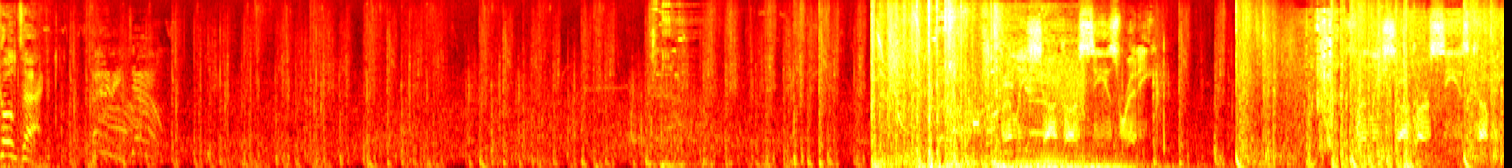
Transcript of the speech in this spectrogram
Contact! Friendly Shock RC is ready. Friendly Shock RC is coming.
